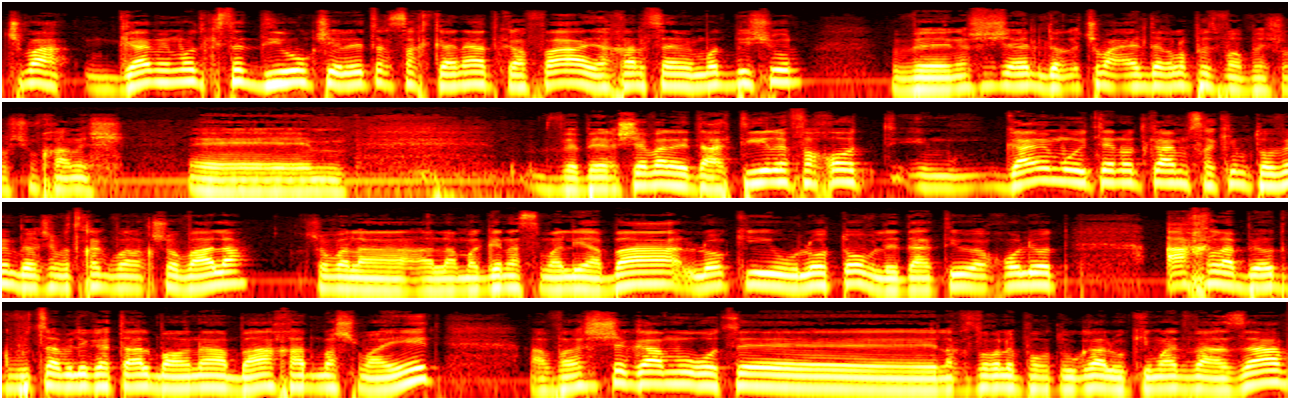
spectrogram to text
תשמע, גם עם עוד קצת דיוק של יתר שחקני התקפה, יכל לסיים עם עוד בישול, ואני חושב שאלדר, תשמע, אלדר לופס כבר בן 35. ובאר שבע לדעתי לפחות, אם, גם אם הוא ייתן עוד כמה משחקים טובים, באר שבע צריכה כבר לחשוב הלאה, לחשוב על, ה, על המגן השמאלי הבא, לא כי הוא לא טוב, לדעתי הוא יכול להיות אחלה בעוד קבוצה בליגת העל בעונה הבאה, חד משמעית, אבל אני חושב שגם הוא רוצה לחזור לפורטוגל, הוא כמעט ועזב.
